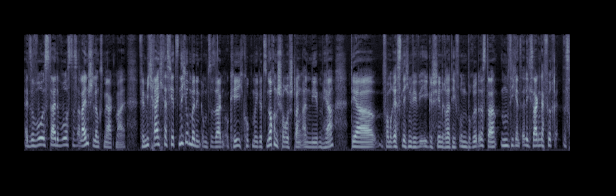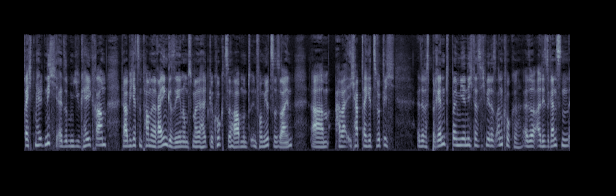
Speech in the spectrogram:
Also wo ist da, wo ist das Alleinstellungsmerkmal? Für mich reicht das jetzt nicht unbedingt, um zu sagen, okay, ich gucke mir jetzt noch einen Showstrang an nebenher, der vom restlichen WWE-Geschehen relativ unberührt ist. Da muss ich ganz ehrlich sagen, dafür, das reicht mir halt nicht. Also im UK-Kram, da habe ich jetzt ein paar Mal reingesehen, um es mal halt geguckt zu haben und informiert zu sein. Ähm, aber ich habe da jetzt wirklich, also das brennt bei mir nicht, dass ich mir das angucke. Also all diese ganzen,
